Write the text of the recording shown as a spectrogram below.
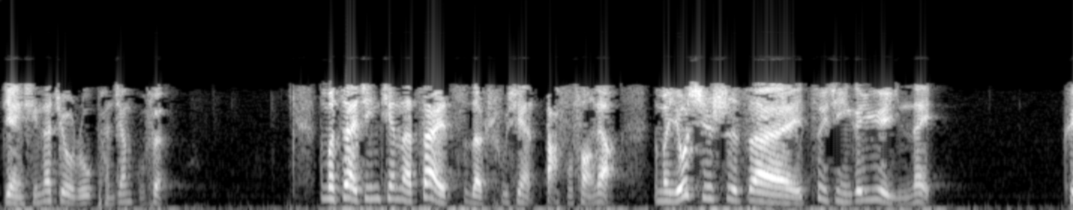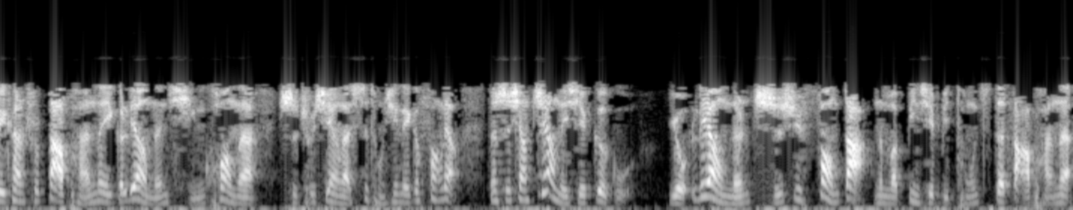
典型的就如盘江股份。那么在今天呢，再次的出现大幅放量，那么尤其是在最近一个月以内。可以看出，大盘的一个量能情况呢，是出现了系统性的一个放量。但是像这样的一些个股，有量能持续放大，那么并且比同期的大盘呢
